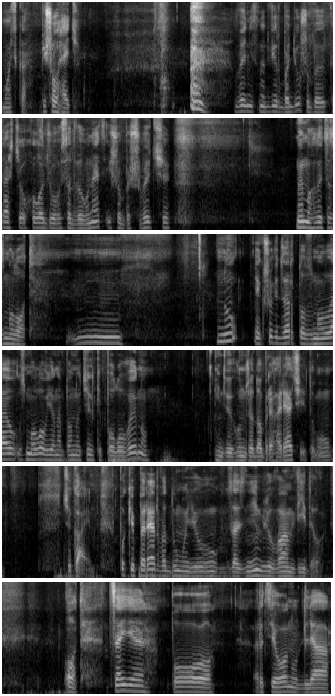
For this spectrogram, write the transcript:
Моська, пішов геть. Виніс на двір бадю, щоб краще охолоджувався двигунець і щоб швидше ми могли це змолоти. Ну, якщо відверто змолов, змолов я, напевно, тільки половину. І двигун вже добре гарячий, тому чекаємо. Поки перерва, думаю, зазнімлю вам відео. От, це є по раціону для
